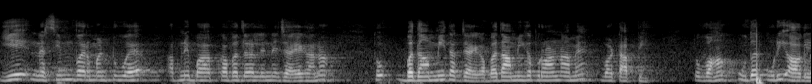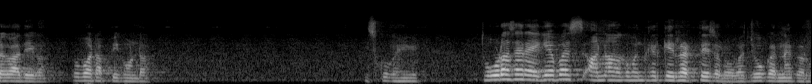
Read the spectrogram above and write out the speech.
ये नसीम वर्मन टू है, अपने बाप का बदला लेने जाएगा ना तो बदामी तक जाएगा। बदामी का पुराना नाम है वाटापी। तो वहाँ उधर पूरी आग लगा देगा तो वाटापी कोंडा इसको कहेंगे। थोड़ा सा रह गया, बस आना आग बंद करके रटते चलो, बस जो करना करो।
